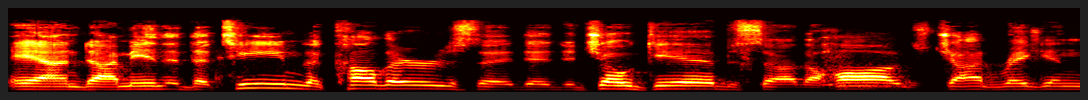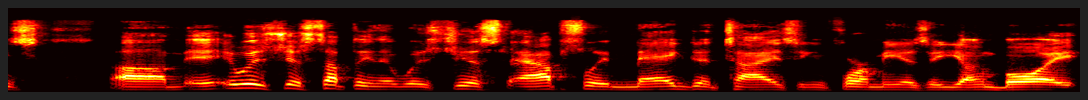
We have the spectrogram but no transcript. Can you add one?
And I mean the, the team, the colors, the, the, the Joe Gibbs, uh, the Hogs, John Riggins um, it, it, was just something that was just absolutely magnetizing for me as a young boy.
